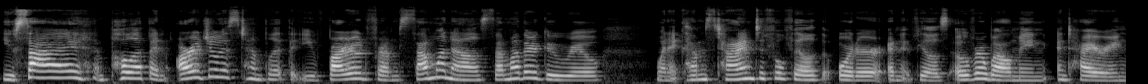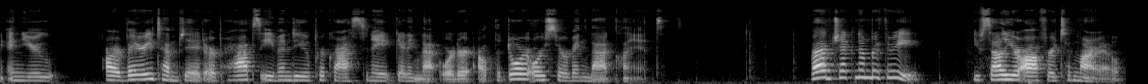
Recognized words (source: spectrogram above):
you sigh and pull up an arduous template that you've borrowed from someone else, some other guru, when it comes time to fulfill the order and it feels overwhelming and tiring, and you are very tempted, or perhaps even do procrastinate getting that order out the door or serving that client. Vibe check number three you sell your offer tomorrow.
